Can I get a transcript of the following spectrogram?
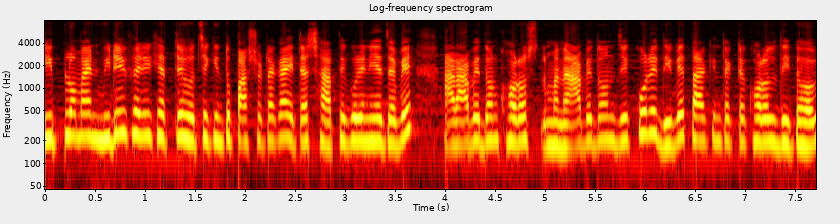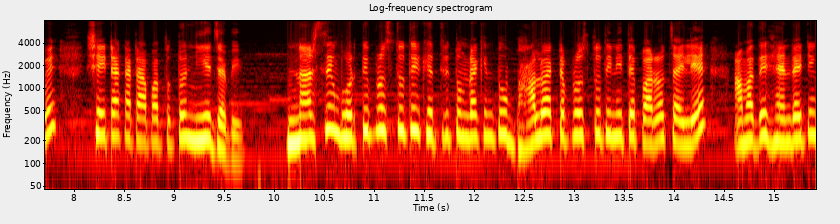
ডিপ্লোমা অ্যান্ড মিডওয়াইফারির ক্ষেত্রে হচ্ছে কিন্তু পাঁচশো টাকা, এটা সাথে করে নিয়ে যাবে। আর আবেদন খরচ মানে আবেদন যে করে দিবে, তার কিন্তু একটা খরচ দিতে হবে। সেই টাকাটা আপাতত নিয়ে যাবে। নার্সিং ভর্তি প্রস্তুতির ক্ষেত্রে তোমরা কিন্তু ভালো একটা প্রস্তুতি নিতে পারো চাইলে। আমাদের হ্যান্ডরাইটিং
